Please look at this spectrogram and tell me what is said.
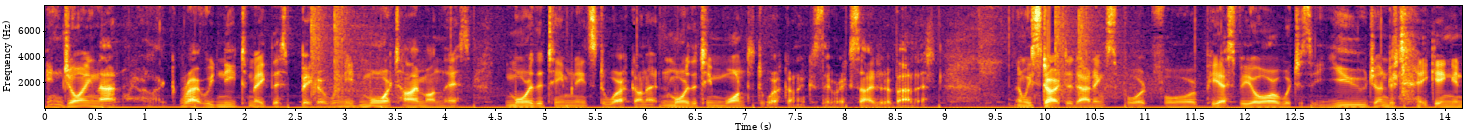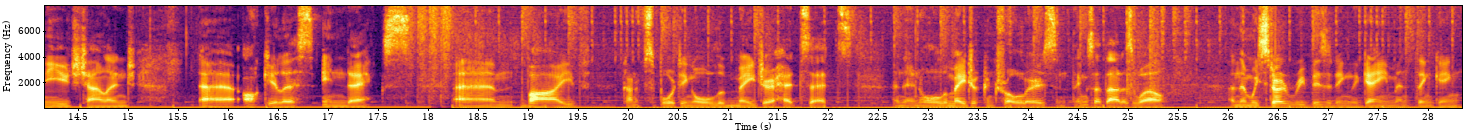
enjoying that. Right, we need to make this bigger. We need more time on this more of the team needs to work on it and more of the team wanted to work on it because they were excited about it. And we started adding support for PSVR, which is a huge undertaking and a huge challenge. Uh, Oculus, Index, um, Vive, kind of supporting all the major headsets and then all the major controllers and things like that as well. And then we started revisiting the game and thinking,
